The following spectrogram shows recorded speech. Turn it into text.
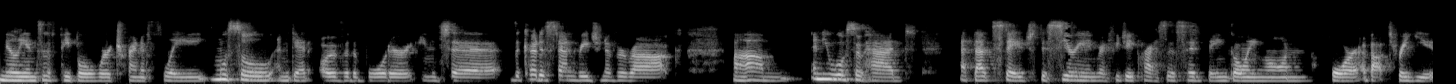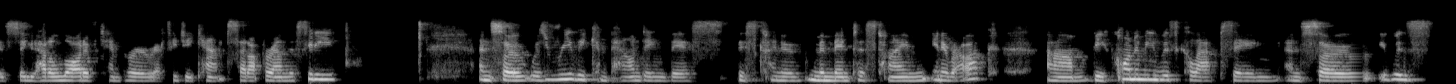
Millions of people were trying to flee Mosul and get over the border into the Kurdistan region of Iraq. Um, and you also had at that stage, the Syrian refugee crisis had been going on for about three years. So you had a lot of temporary refugee camps set up around the city. And so it was really compounding this, this kind of momentous time in Iraq. Um, the economy was collapsing. And so it was,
